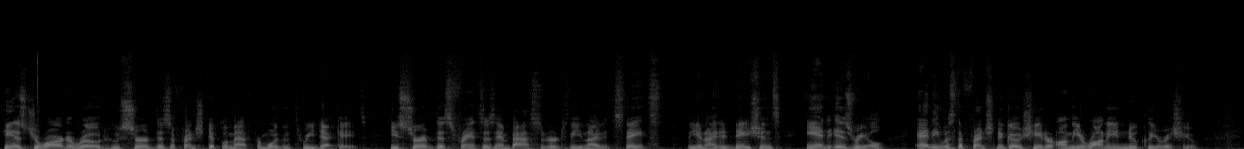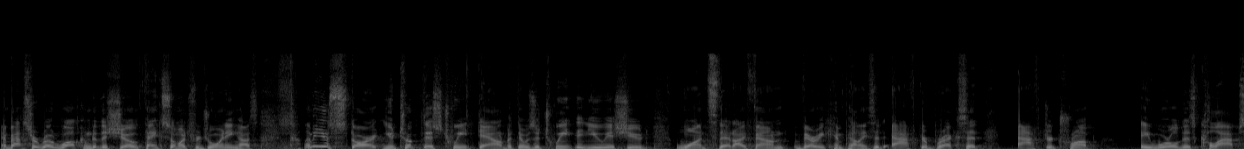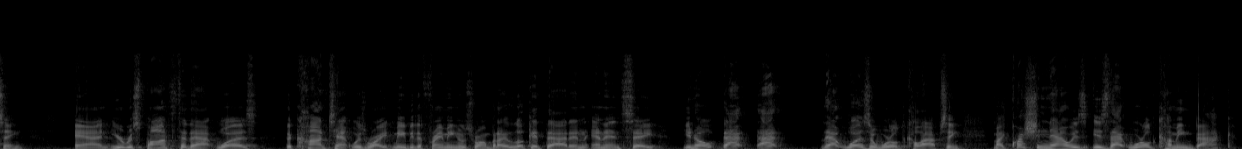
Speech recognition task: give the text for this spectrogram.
He is Gerard Araud, who served as a French diplomat for more than three decades. He served as France's ambassador to the United States, the United Nations, and Israel, and he was the French negotiator on the Iranian nuclear issue. Ambassador Araud, welcome to the show. Thanks so much for joining us. Let me just start. You took this tweet down, but there was a tweet that you issued once that I found very compelling. It said, after Brexit, after Trump, a world is collapsing. And your response to that was the content was right, maybe the framing was wrong. But I look at that and, and, and say, you know, that, that, that was a world collapsing. My question now is is that world coming back?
